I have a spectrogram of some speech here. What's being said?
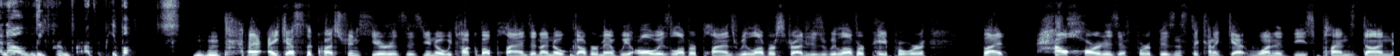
And I'll leave room for other people. Mm-hmm. I, I, guess the question here is, is you know, we talk about plans, and I know government. We always love our plans, we love our strategies, we love our paperwork, but how hard is it for a business to kind of get one of these plans done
